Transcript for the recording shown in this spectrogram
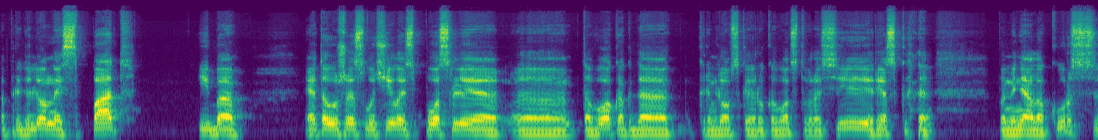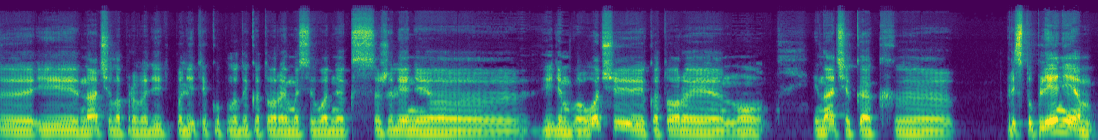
определенный спад, ибо это уже случилось после э, того, когда кремлевское руководство России резко поменяло курс э, и начало проводить политику, плоды которой мы сегодня, к сожалению, видим воочию, которые, ну, иначе как э, преступлением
